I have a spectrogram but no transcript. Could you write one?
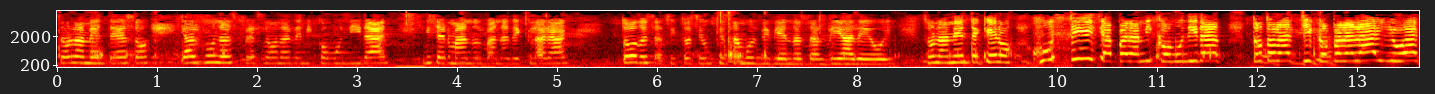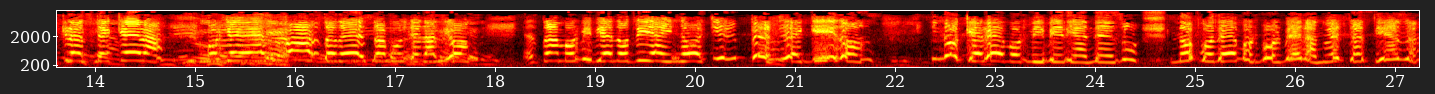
Solamente eso y algunas personas de mi comunidad, mis hermanos van a declarar toda esa situación que estamos viviendo hasta el día de hoy. Solamente quiero justicia para mi comunidad, todos los chicos para la Tequera, porque es parte de esta vulneración. Estamos viviendo día y noche perseguidos no queremos vivir en eso. No podemos volver a nuestra tierra.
